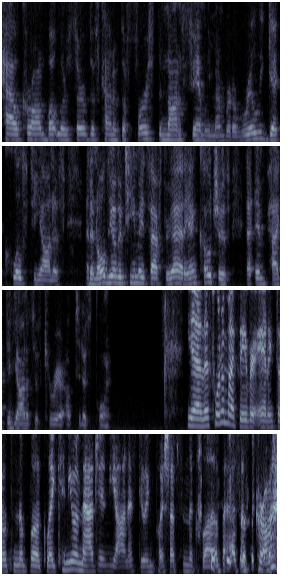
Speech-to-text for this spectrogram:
how Caron Butler served as kind of the first non family member to really get close to Giannis, and then all the other teammates after that and coaches that impacted Giannis's career up to this point? Yeah, that's one of my favorite anecdotes in the book. Like, can you imagine Giannis doing push-ups in the club as a scribe?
